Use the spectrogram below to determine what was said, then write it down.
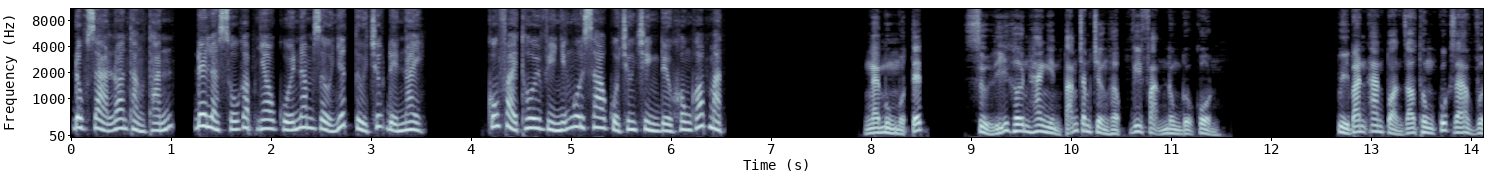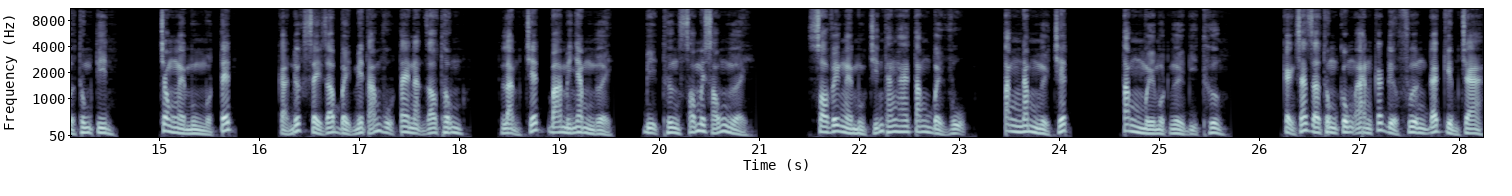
độc giả Loan thẳng thắn, đây là số gặp nhau cuối năm giờ nhất từ trước đến nay. Cũng phải thôi vì những ngôi sao của chương trình đều không góp mặt. Ngày mùng 1 Tết, xử lý hơn 2.800 trường hợp vi phạm nồng độ cồn. Ủy ban An toàn giao thông quốc gia vừa thông tin, trong ngày mùng 1 Tết, cả nước xảy ra 78 vụ tai nạn giao thông, làm chết 35 người, bị thương 66 người. So với ngày mùng 9 tháng 2 tăng 7 vụ, tăng 5 người chết, tăng 11 người bị thương. Cảnh sát giao thông công an các địa phương đã kiểm tra,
